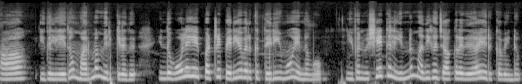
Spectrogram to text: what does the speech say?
ஆ இதில் ஏதோ மர்மம் இருக்கிறது. இந்த ஓலையை பற்றி பெரியவருக்கு தெரியுமோ என்னவோ? இவன் விஷயத்தில் இன்னும் அதிக ஜாக்கிரதையாக இருக்க வேண்டும்.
